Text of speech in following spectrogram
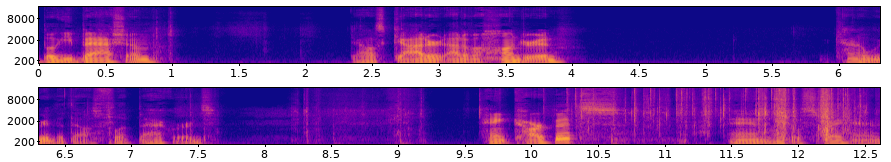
Boogie Basham. Dallas Goedert out of 100. Kind of weird that that was flipped backwards. Hank Carpets and Michael Strahan.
